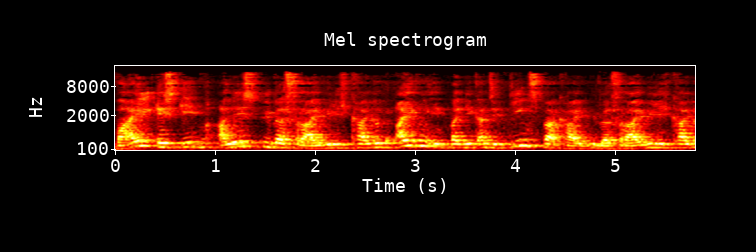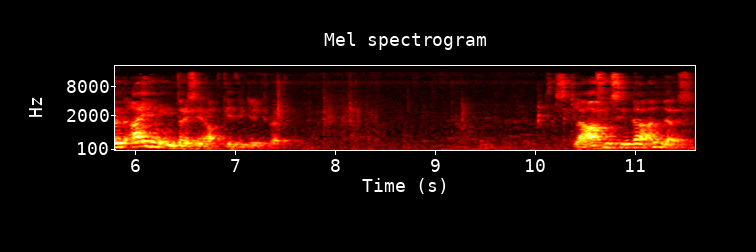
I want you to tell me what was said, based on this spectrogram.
Weil es eben alles über Freiwilligkeit und Eigeninteresse, weil die ganze Dienstbarkeit über Freiwilligkeit und Eigeninteresse abgewickelt wird. Sklaven sind da anders.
